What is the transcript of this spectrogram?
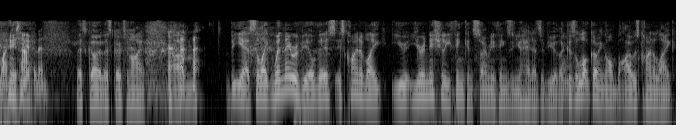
Like it's Yeah. happening. Let's go. Let's go tonight. Um, but yeah, so like when they reveal this, it's kind of like you you're initially thinking so many things in your head as a viewer. Like there's a lot going on, but I was kind of like.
